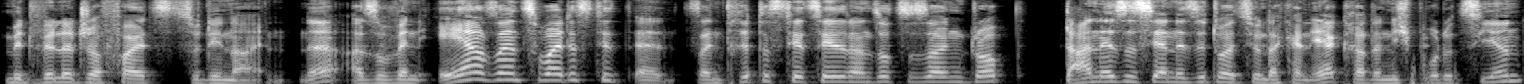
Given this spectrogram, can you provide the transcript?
mit Villager-Fights zu denyen. Ne? Also wenn er sein zweites, äh, sein drittes TC dann sozusagen droppt, dann ist es ja eine Situation, da kann er gerade nicht produzieren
